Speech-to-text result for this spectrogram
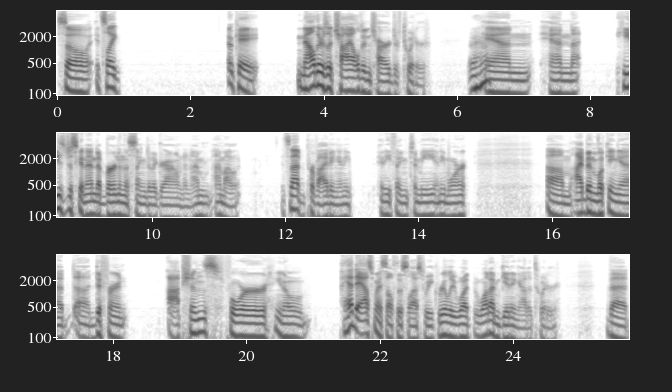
So it's like, okay, now there's a child in charge of Twitter, Uh-huh. and and he's just going to end up burning this thing to the ground, and I'm I'm out. It's not providing any anything to me anymore. Um, I've been looking at uh, different options for you know I had to ask myself this last week, really what what I'm getting out of Twitter that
